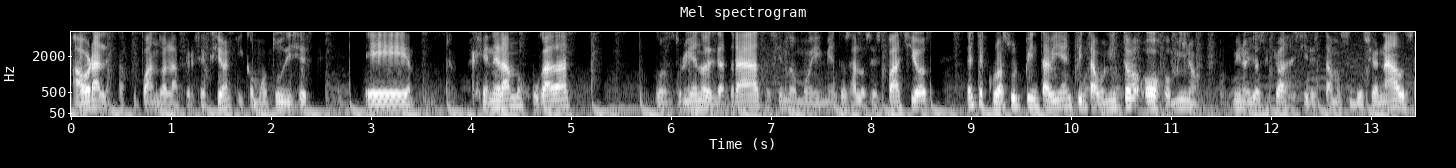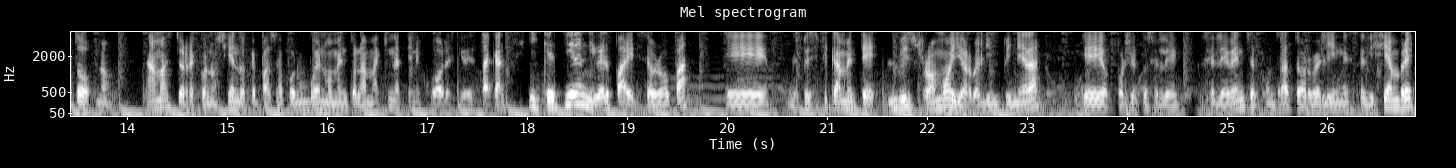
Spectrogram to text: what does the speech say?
Ahora la está ocupando a la perfección y como tú dices, eh, generando jugadas construyendo desde atrás, haciendo movimientos a los espacios. Este Cruz Azul pinta bien, pinta bonito. Ojo, Mino, Mino, yo sé que vas a decir estamos ilusionados y todo. No, nada más estoy reconociendo que pasa por un buen momento la máquina, tiene jugadores que destacan y que tienen nivel para irse a Europa. Eh, específicamente Luis Romo y Orbelín Pineda, que por cierto se le, se le vence el contrato a Orbelín este diciembre.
